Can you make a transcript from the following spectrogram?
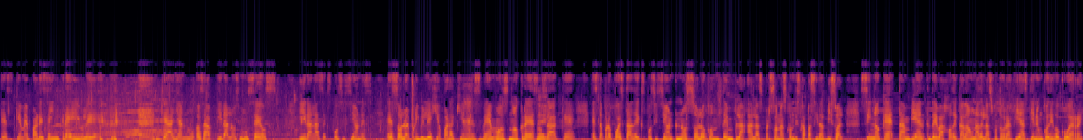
Es que me parece increíble que hayan, o sea, ir a los museos, ir a las exposiciones. Es solo el privilegio para quienes vemos, ¿no crees? O sea que esta propuesta de exposición no solo contempla a las personas con discapacidad visual, sino que también debajo de cada una de las fotografías tiene un código QR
